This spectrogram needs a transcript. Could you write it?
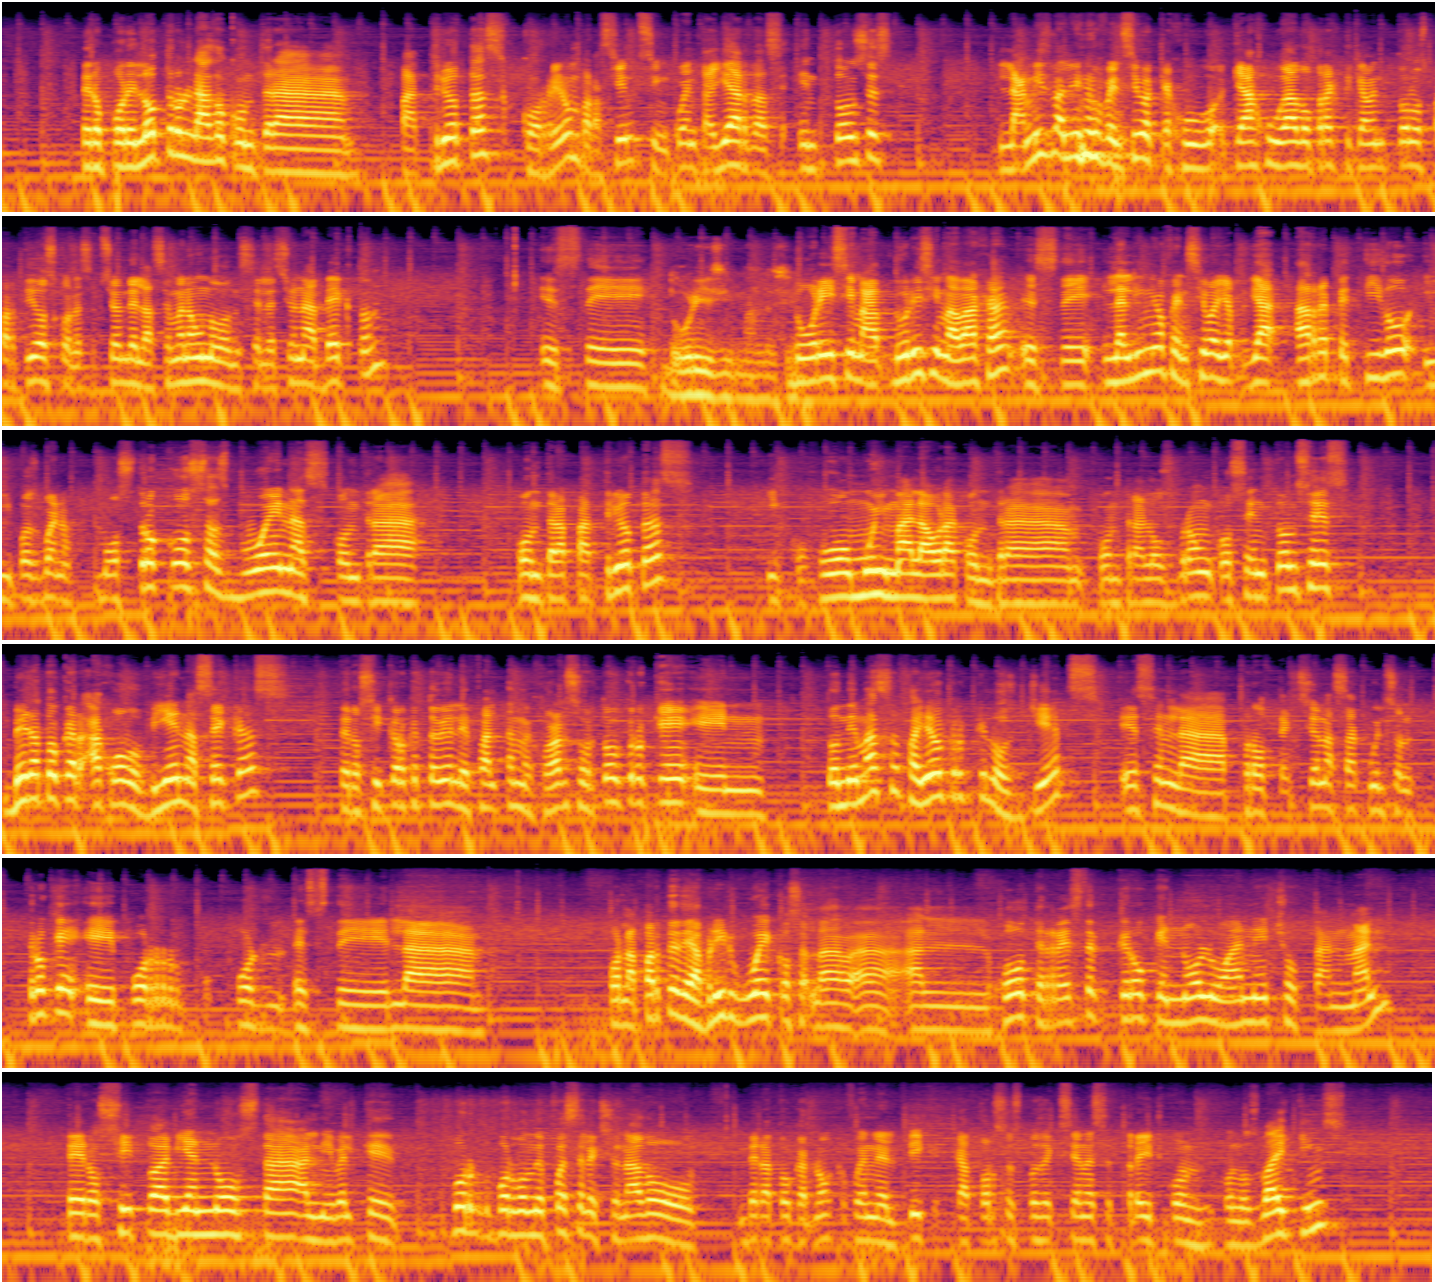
Pero por el otro lado, contra Patriotas, corrieron para 150 yardas. Entonces, la misma línea ofensiva que, que ha jugado prácticamente todos los partidos, con excepción de la semana 1 donde se lesiona Beckton, este, durísima, durísima, durísima baja. Este, la línea ofensiva ya, ha repetido y pues bueno, mostró cosas buenas contra, contra Patriotas y jugó muy mal ahora contra, contra los Broncos. Entonces, Vera Tocar ha jugado bien a secas, pero sí creo que todavía le falta mejorar. Sobre todo creo que en donde más ha fallado creo que los Jets es en la protección a Zach Wilson. Creo que eh, por, por este, la por la parte de abrir huecos al juego terrestre, creo que no lo han hecho tan mal. Pero sí todavía no está al nivel que por, por donde fue seleccionado Vera Tucker, ¿no? Que fue en el pick 14 después de que hicieron ese trade con, con los Vikings.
